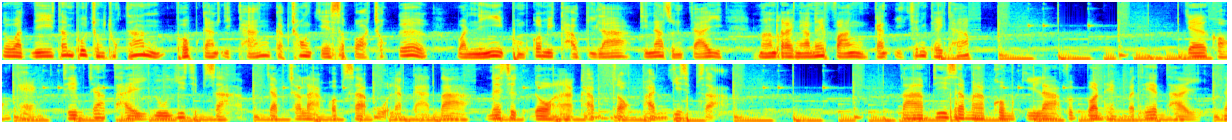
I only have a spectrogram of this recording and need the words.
สวัสดีท่านผู้ชมทุกท่าน พบกันอีกครั้งกับช่อง J Sport Shocker วันนี้ผมก็มีข่าวกีฬาที่น่าสนใจ มารายงานให้ฟังกันอีกเช่นเคยครับ เจอของแข็งทีมชาติไทย U23 จับฉลากพบซาอุและกาตาในศึกโดฮาคัพ 2023 ตามที่สมาคมกีฬาฟุตบอลแห่งประเทศไทย ใน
